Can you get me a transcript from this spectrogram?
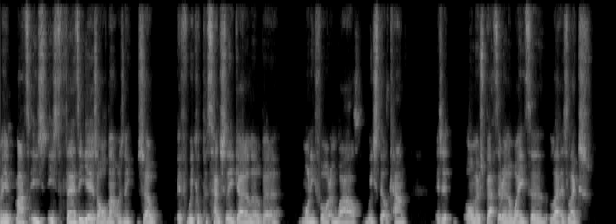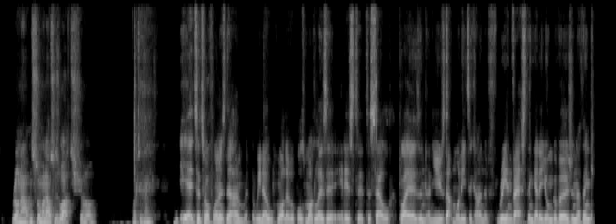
mean, Matt, he's he's 30 years old now, isn't he? So if we could potentially get a little bit of money for him while we still can, is it almost better in a way to let his legs run out on someone else's watch, or what do you think? Yeah, it's a tough one, isn't it? Um, we know what Liverpool's model is. It, it is to, to sell players and, and use that money to kind of reinvest and get a younger version. I think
